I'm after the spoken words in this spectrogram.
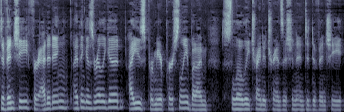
DaVinci for editing, I think, is really good. I use Premiere personally, but I'm slowly trying to transition into DaVinci.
